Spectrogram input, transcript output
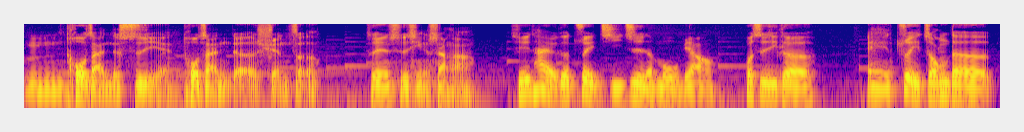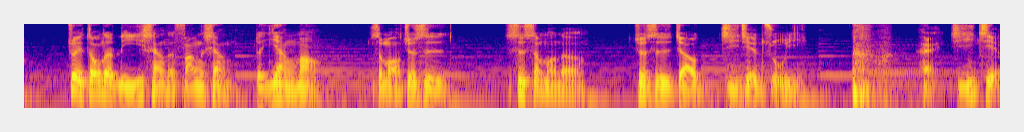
嗯，拓展你的视野、拓展你的选择这件事情上啊，其实它有一个最极致的目标，或是一个诶、最终的、最终的理想的方向的样貌，什么就是是什么呢？就是叫极简主义。嘿，极简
